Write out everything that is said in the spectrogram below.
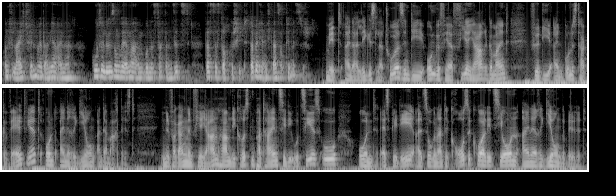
Und vielleicht finden wir dann ja eine gute Lösung, wer immer im Bundestag dann sitzt, dass das doch geschieht. Da bin ich eigentlich ganz optimistisch. Mit einer Legislatur sind die ungefähr vier Jahre gemeint, für die ein Bundestag gewählt wird und eine Regierung an der Macht ist. In den vergangenen vier Jahren haben die größten Parteien CDU, CSU und SPD als sogenannte Große Koalition eine Regierung gebildet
